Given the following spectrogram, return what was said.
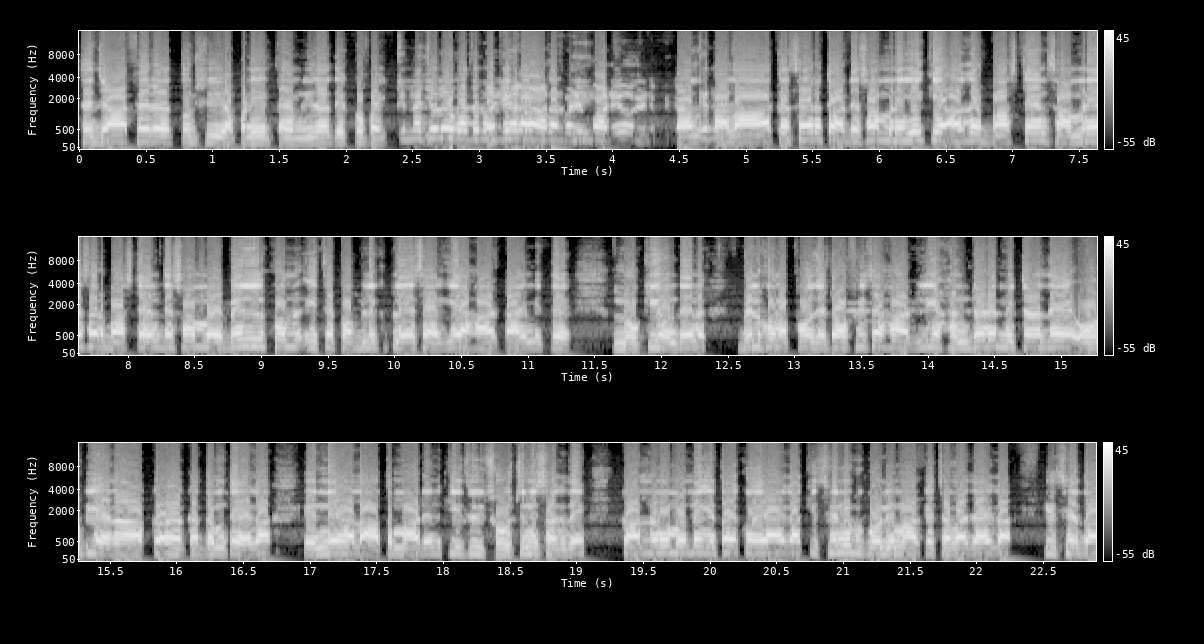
ਤੇ ਜਾਂ ਫਿਰ ਤੁਸੀਂ ਆਪਣੀ ਫੈਮਿਲੀ ਦਾ ਦੇਖੋ ਭਾਈ। ਕਿੰਨਾ ਚਿਰ ਹੋ ਗਿਆ ਹਾਲਾਤ ਬੜੇ ਮਾੜੇ ਹੋ ਰਹੇ ਨੇ? ਹਾਲਾਤ ਸਰ ਤੁਹਾਡੇ ਸਾਹਮਣੇ ਹੀ ਹੈ ਕਿ ਅਗਰ ਬੱਸ ਸਟੈਂਡ ਸਾਹਮਣੇ ਸਰ ਬੱਸ ਸਟੈਂਡ ਦੇ ਸਾਹਮਣੇ ਬਿਲਕੁਲ ਇੱਥੇ ਪਬਲਿਕ ਪਲੇਸ ਹੈਗੀ ਆ ਹਰ ਟਾਈਮ ਇੱਥੇ ਲੋਕੀ ਹੁੰਦੇ ਨੇ ਬਿਲਕੁਲ ਆਪੋਜ਼ਿਟ ਆਫਿਸ ਹੈ ਹਾਰਡਲੀ 100 ਮੀਟਰ ਦੇ ਉਹ ਵੀ ਹੈ ਨਾ ਕਦਮ ਤੇ ਹੈਗਾ ਇੰਨੇ ਹਾਲਾਤ ਮਾੜੇ ਨੇ ਕਿ ਤੁਸੀਂ ਸੋਚ ਨਹੀਂ ਸਕਦੇ। ਕੱਲ ਨੂੰ ਮਤਲਬ ਇਹ ਤਾਂ ਕੋਈ ਆਏਗਾ ਕਿਸੇ ਨੂੰ ਵੀ ਗੋਲੀ ਮਾਰ ਕੇ ਚਲਾ ਜਾਏਗਾ, ਕਿਸੇ ਦਾ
